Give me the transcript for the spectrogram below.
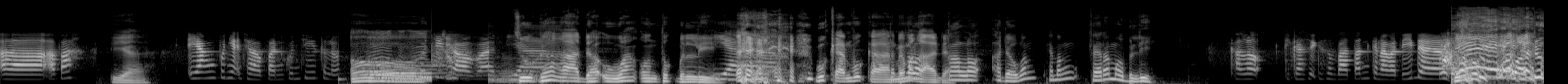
eh, apa? Iya. Yang punya jawaban kunci itu loh. Oh. Kunci jawaban. Ya. Juga nggak ada uang untuk beli. Iya. bukan, bukan. Tapi Memang nggak ada. Kalau ada uang, emang Vera mau beli? Kesempatan kenapa tidak? waduh,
